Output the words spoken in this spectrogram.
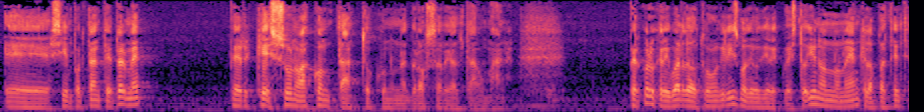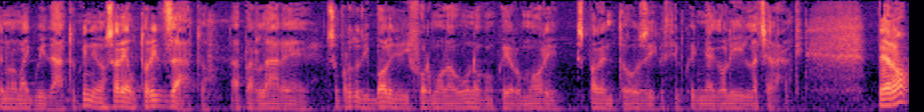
eh, sia importante per me perché sono a contatto con una grossa realtà umana. Per quello che riguarda l'automobilismo devo dire questo, io non ho neanche la patente e non ho mai guidato, quindi non sarei autorizzato a parlare soprattutto di bolidi di Formula 1 con quei rumori spaventosi, questi, quei miagoli laceranti. Però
